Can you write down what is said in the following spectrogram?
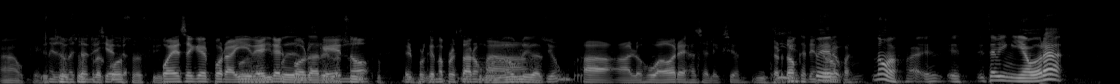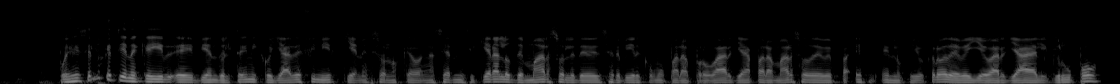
Ah, ok. Eso Eso me es están otra diciendo. cosa, sí. Puede ser que por ahí Por venga el pueden por qué no, el por qué no prestaron a, obligación. pues. a, a los jugadores a selección. Sí, Perdón que te Pero, interrumpa. no, es- es- está bien. Y ahora, pues eso es lo que tiene que ir eh, viendo el técnico, ya definir quiénes son los que van a hacer. Ni siquiera los de marzo les deben servir como para probar. Ya para marzo debe, pa- en- lo que yo creo, debe llevar ya el grupo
